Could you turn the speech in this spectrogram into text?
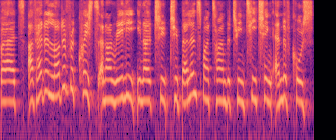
But I've had a lot of requests, and I really, you know, to, to balance my time between teaching and, of course,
